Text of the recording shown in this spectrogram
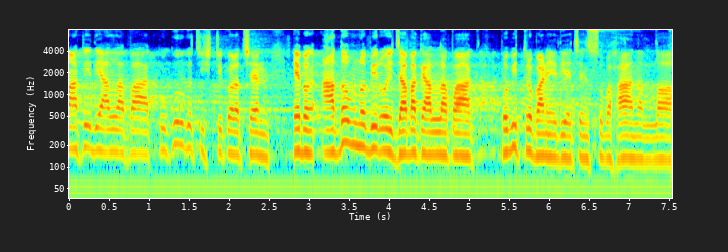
মাটি দিয়ে আল্লাহ পাক কুকুরকে সৃষ্টি করেছেন এবং আদম নবীর ওই জাবাকে আল্লাহ পাক পবিত্র বানিয়ে দিয়েছেন সুবাহান আল্লাহ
